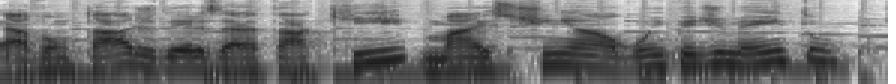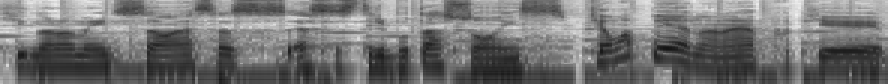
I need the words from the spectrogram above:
A vontade deles era estar aqui, mas tinha algum impedimento, que normalmente são essas, essas tributações. Que é uma pena, né? Porque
